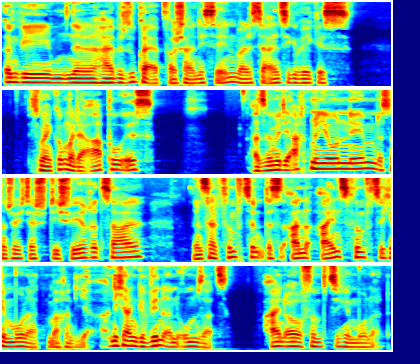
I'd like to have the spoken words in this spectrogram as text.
irgendwie eine halbe Super-App wahrscheinlich sehen, weil es der einzige Weg ist. Ich meine, guck mal, der APU ist, also wenn wir die 8 Millionen nehmen, das ist natürlich der, die schwere Zahl, dann ist halt 15, das ist an 1,50 im Monat machen die, nicht an Gewinn, an Umsatz. 1,50 Euro im Monat.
